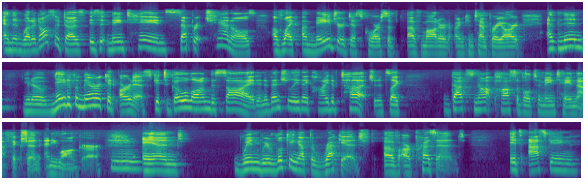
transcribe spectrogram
And then what it also does is it maintains separate channels of like a major discourse of, of modern and contemporary art. And then, you know, Native American artists get to go along the side and eventually they kind of touch. And it's like, that's not possible to maintain that fiction any longer. Mm. And when we're looking at the wreckage of our present, it's asking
